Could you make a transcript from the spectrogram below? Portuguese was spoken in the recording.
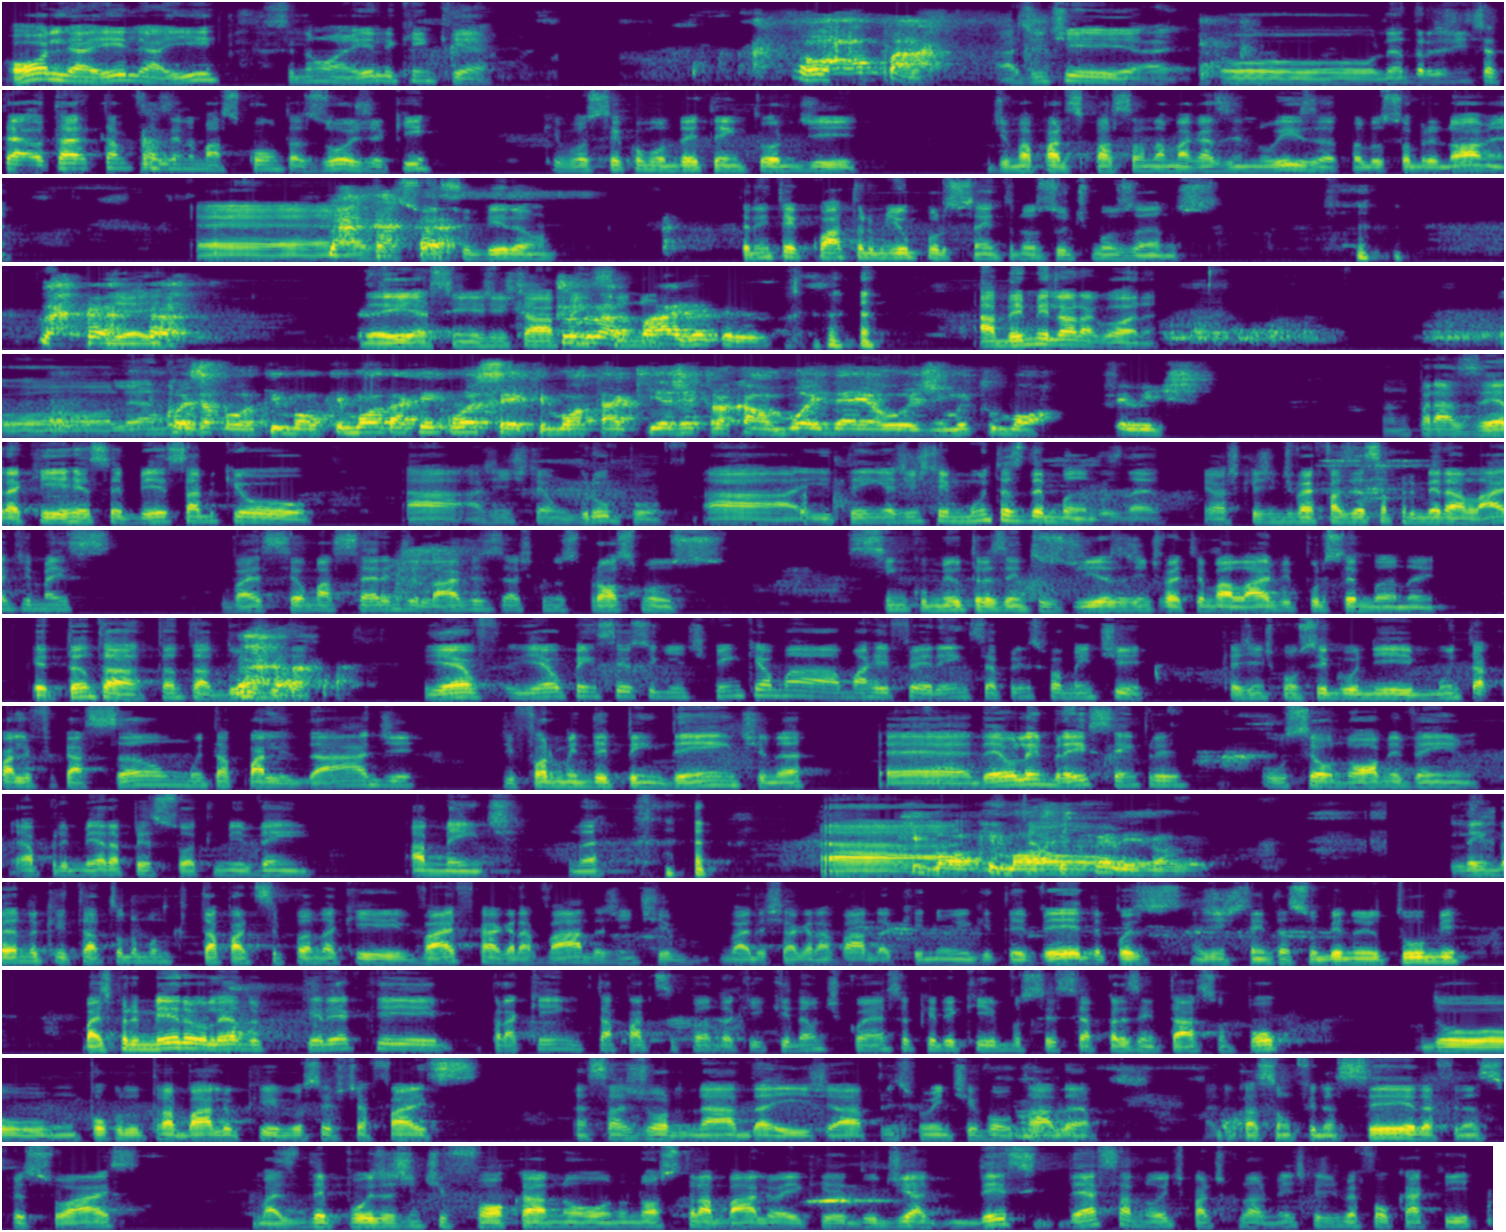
Olha ele aí, se não é ele, quem que é? Opa! A gente, o Leandro, a gente até eu estava fazendo umas contas hoje aqui, que você como detentor de, de uma participação na Magazine Luiza pelo sobrenome, é, as ações subiram 34 mil por cento nos últimos anos. e aí, daí assim a gente estava pensando. Tudo na paz, né, querido? ah, bem melhor agora. Leandro... Coisa boa, que bom. Que bom estar aqui com você, que bom estar aqui a gente trocar uma boa ideia hoje. Muito bom, feliz. Um prazer aqui receber. Sabe que o, a, a gente tem um grupo a, e tem, a gente tem muitas demandas, né? Eu acho que a gente vai fazer essa primeira live, mas vai ser uma série de lives. Acho que nos próximos 5.300 dias a gente vai ter uma live por semana aí. Porque tanta, tanta dúvida. e, é, e eu pensei o seguinte: quem quer é uma, uma referência, principalmente que a gente consiga unir muita qualificação, muita qualidade, de forma independente, né? É, daí eu lembrei sempre o seu nome vem é a primeira pessoa que me vem à mente, né? ah, que bom, que então, bom, fico feliz, amigo. Lembrando que tá todo mundo que está participando aqui vai ficar gravado, a gente vai deixar gravado aqui no IGTV, depois a gente tenta subir no YouTube. Mas primeiro, Leandro, queria que para quem está participando aqui que não te conhece, eu queria que você se apresentasse um pouco do um pouco do trabalho que você já faz nessa jornada aí já principalmente voltada à educação financeira, finanças pessoais, mas depois a gente foca no, no nosso trabalho aí que do dia desse dessa noite particularmente que a gente vai focar aqui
